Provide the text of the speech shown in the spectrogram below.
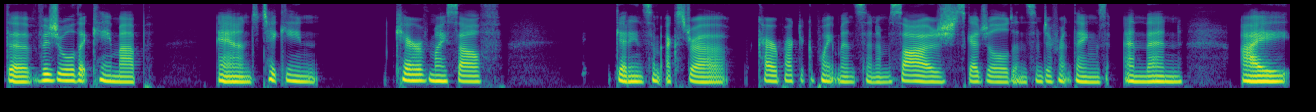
the visual that came up and taking care of myself, getting some extra chiropractic appointments and a massage scheduled and some different things. And then I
